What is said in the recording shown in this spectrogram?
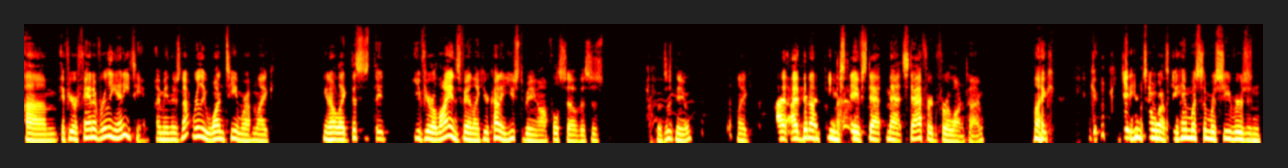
Um, if you're a fan of really any team, I mean, there's not really one team where I'm like, you know, like this is, they, if you're a Lions fan, like you're kind of used to being awful, so this is, this is new. like I, I've been on Team Stave Matt Stafford for a long time. Like, get, get him somewhere else, get him with some receivers, and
